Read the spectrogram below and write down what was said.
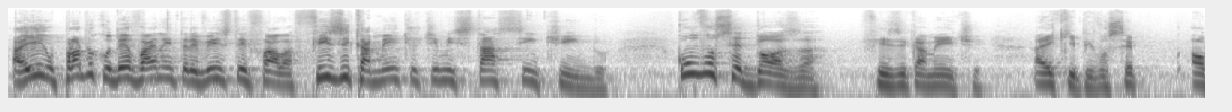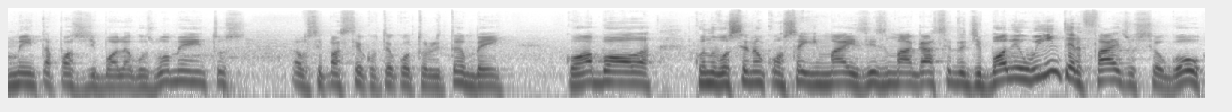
Aí o próprio Cudê vai na entrevista e fala: fisicamente o time está sentindo. Como você dosa fisicamente a equipe? Você aumenta a posse de bola em alguns momentos, você passa a ter o controle também com a bola, quando você não consegue mais esmagar a saída de bola. E o Inter faz o seu gol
